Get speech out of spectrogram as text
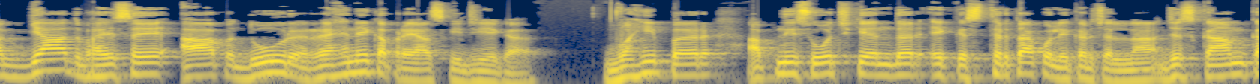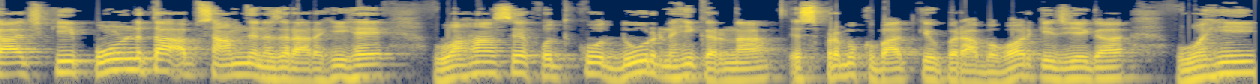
अज्ञात भय से आप दूर रहने का प्रयास कीजिएगा। वहीं पर अपनी सोच के अंदर एक स्थिरता को लेकर चलना, जिस कामकाज की पूर्णता अब सामने नज़र आ रही है, वहाँ से खुद को दूर नहीं करना, इस प्रमुख बात के ऊपर आप गौर कीजिएगा। वहीं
